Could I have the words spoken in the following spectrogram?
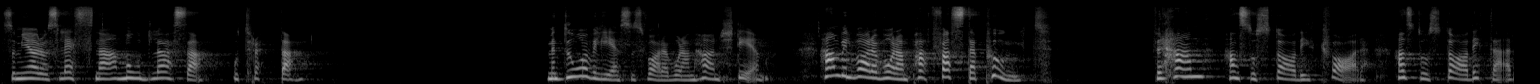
som gör oss ledsna, modlösa och trötta. Men då vill Jesus vara vår hörnsten. Han vill vara vår fasta punkt. För han, han står stadigt kvar. Han står stadigt där.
